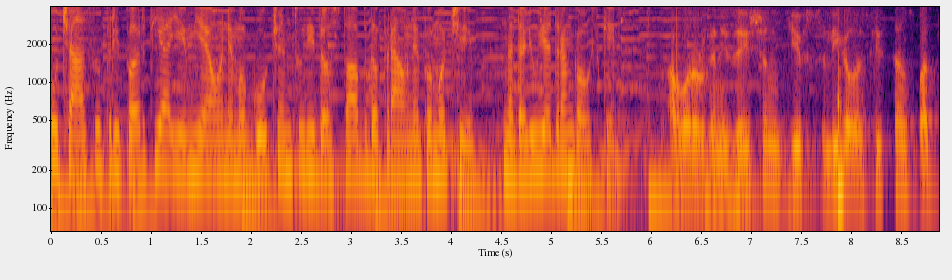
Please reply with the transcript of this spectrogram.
V času priprtja jim je onemogočen tudi dostop do pravne pomoči, nadaljuje Drangovski. Our organization gives legal assistance, but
